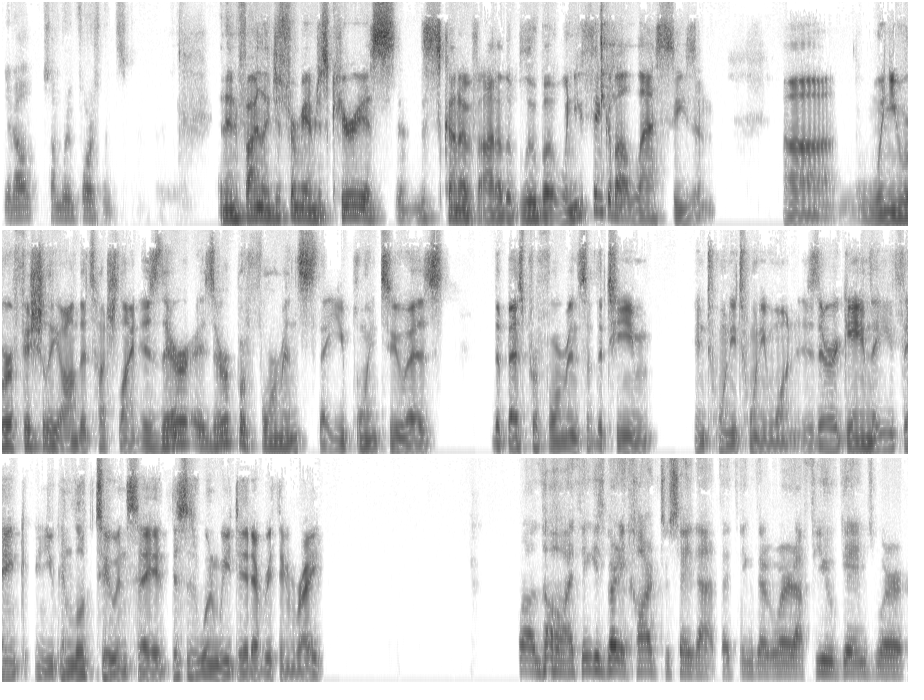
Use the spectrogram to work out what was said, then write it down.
you know, some reinforcements. And then finally, just for me, I'm just curious. This is kind of out of the blue, but when you think about last season, uh, when you were officially on the touchline, is there is there a performance that you point to as the best performance of the team in 2021? Is there a game that you think and you can look to and say this is when we did everything right? Well, no, I think it's very hard to say that. I think there were a few games where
